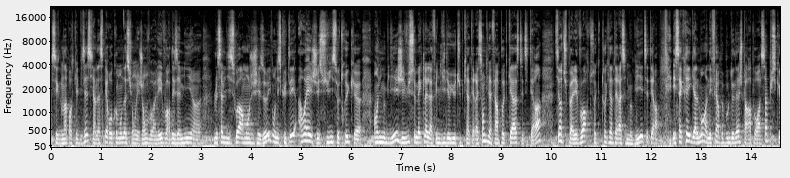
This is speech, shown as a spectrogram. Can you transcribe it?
C'est que dans n'importe quel business, il y a un aspect recommandation. Les gens vont aller voir des amis le samedi soir manger chez eux, ils vont discuter. Ah ouais, j'ai suivi ce truc en immobilier. J'ai vu ce mec-là, il a fait une vidéo YouTube qui est intéressante, il a fait un podcast, etc. Tiens, tu peux aller voir, toi, qui t'intéresses à l'immobilier, etc. Et ça crée également un effet un peu boule de neige par rapport à ça, puisque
